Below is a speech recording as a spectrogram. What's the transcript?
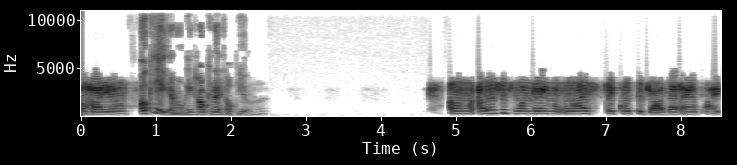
Ohio. Okay, Emily, how can I help you? Um, I was just wondering, will I stick with the job that I applied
